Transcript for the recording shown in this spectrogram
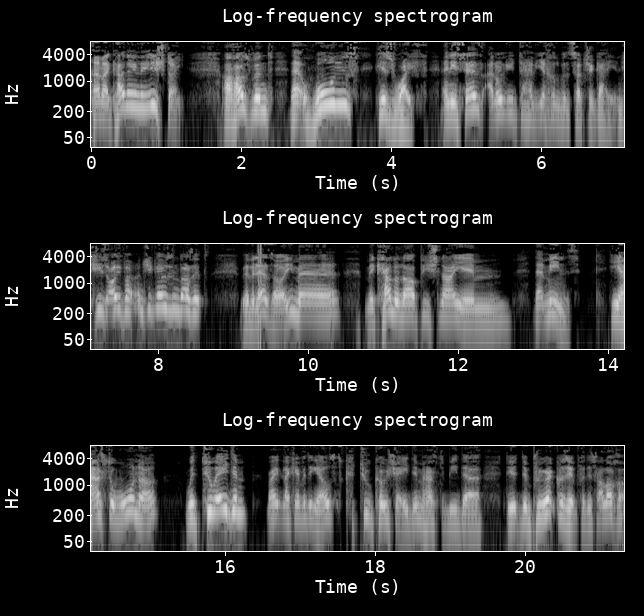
A husband that warns his wife. And he says, I don't need to have yichud with such a guy. And she's over, and she goes and does it. That means he has to warn her with two edim, right? Like everything else, two kosher edim has to be the, the, the prerequisite for this halacha.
